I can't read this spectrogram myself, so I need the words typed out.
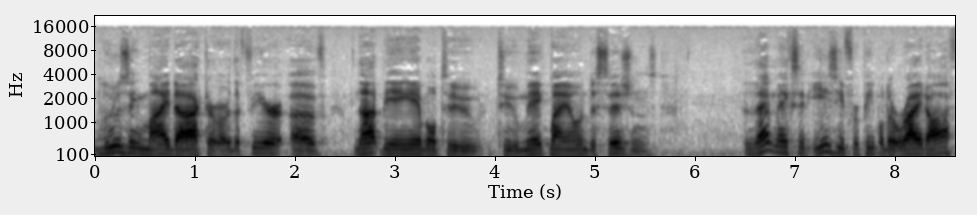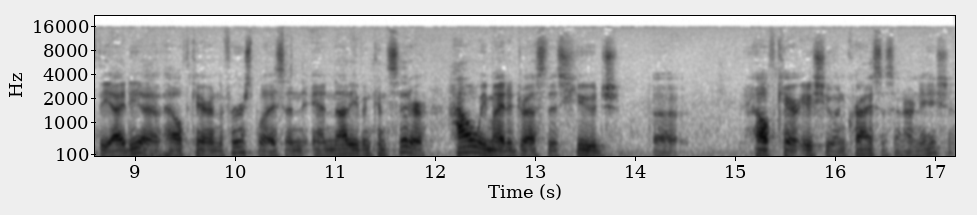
losing my doctor or the fear of not being able to, to make my own decisions, that makes it easy for people to write off the idea of health care in the first place and, and not even consider how we might address this huge uh, healthcare issue and crisis in our nation.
